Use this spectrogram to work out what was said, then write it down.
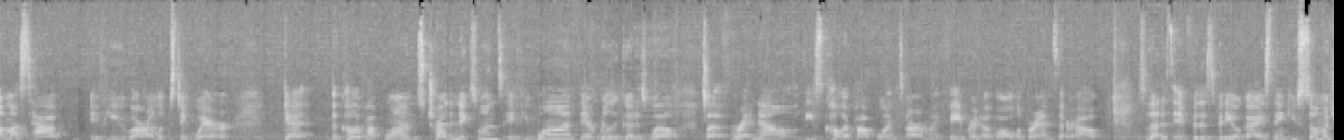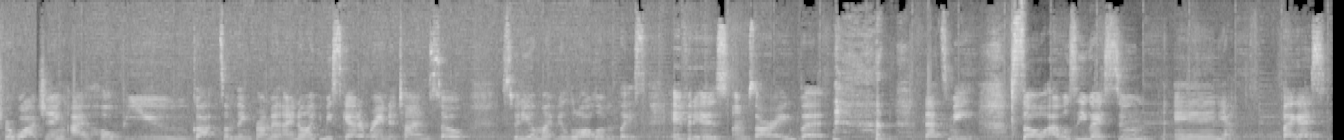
a must-have if you are a lipstick wearer. Get the ColourPop ones. Try the NYX ones if you want. They're really good as well. But for right now, these ColourPop ones are my favorite of all the brands that are out. So that is it for this video, guys. Thank you so much for watching. I hope you got something from it. I know I can be scatterbrained at times, so this video might be a little all over the place. If it is, I'm sorry, but that's me. So I will see you guys soon, and yeah, bye guys.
